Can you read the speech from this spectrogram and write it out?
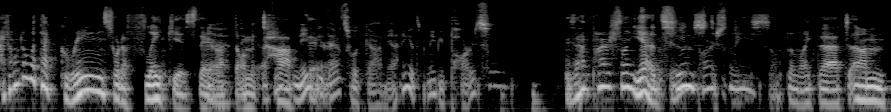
I don't know what that green sort of flake is there Yeah, up on the think- think top maybe there. that's what got me. I think it's maybe parsley. Is that parsley? Yeah, it it seems to be something like that. Um,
